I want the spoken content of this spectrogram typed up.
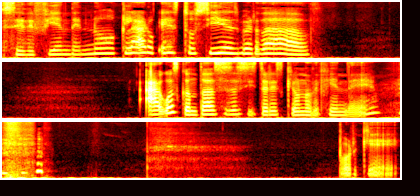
se defiende. No, claro, esto sí es verdad. Aguas con todas esas historias que uno defiende, ¿eh? Porque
